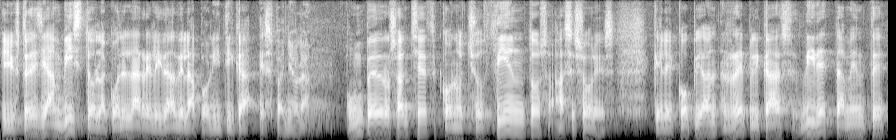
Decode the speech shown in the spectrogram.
y ustedes ya han visto la, cuál es la realidad de la política española. Un Pedro Sánchez con 800 asesores que le copian réplicas directamente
